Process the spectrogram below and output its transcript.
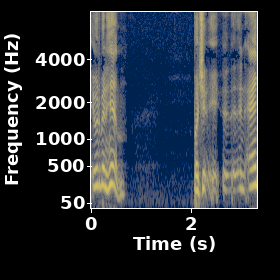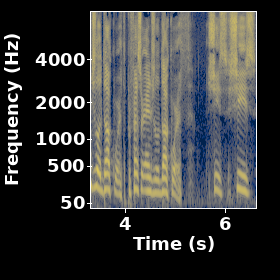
it would have been him. But you, and Angela Duckworth, Professor Angela Duckworth, she's she's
